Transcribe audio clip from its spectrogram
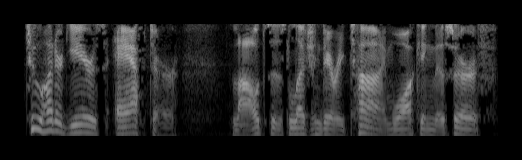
200 years after Lao Tzu's legendary time walking this earth.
